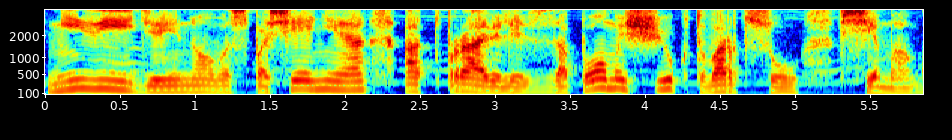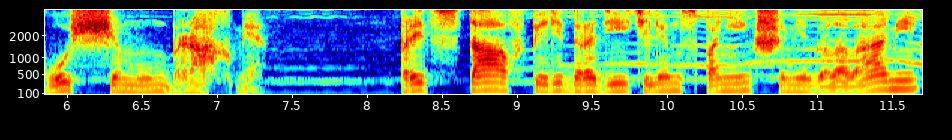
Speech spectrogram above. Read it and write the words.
не видя иного спасения, отправились за помощью к Творцу, всемогущему Брахме. Представ перед родителем с поникшими головами,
